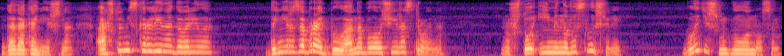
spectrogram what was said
Да-да, конечно. А что мисс Каролина говорила? Да не разобрать было, она была очень расстроена. Но что именно вы слышали? Глэдди шмыгнула носом.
